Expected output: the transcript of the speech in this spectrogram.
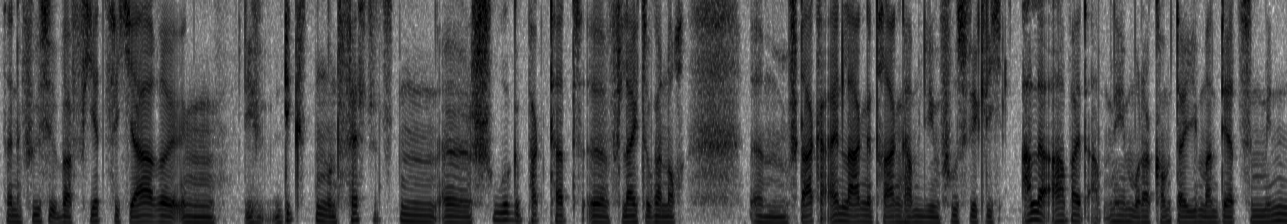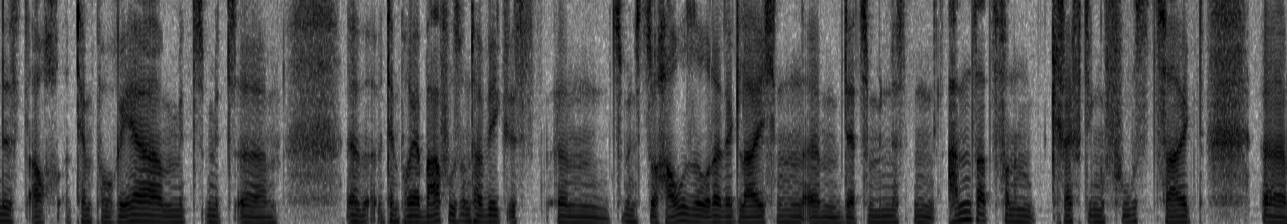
seine Füße über 40 Jahre in die dicksten und festesten äh, Schuhe gepackt hat, äh, vielleicht sogar noch ähm, starke Einlagen getragen haben, die dem Fuß wirklich alle Arbeit abnehmen? Oder kommt da jemand, der zumindest auch temporär mit, mit ähm, äh, temporär barfuß unterwegs ist, ähm, zumindest zu Hause oder dergleichen, ähm, der zumindest einen Ansatz von einem kräftigen Fuß zeigt? Äh,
